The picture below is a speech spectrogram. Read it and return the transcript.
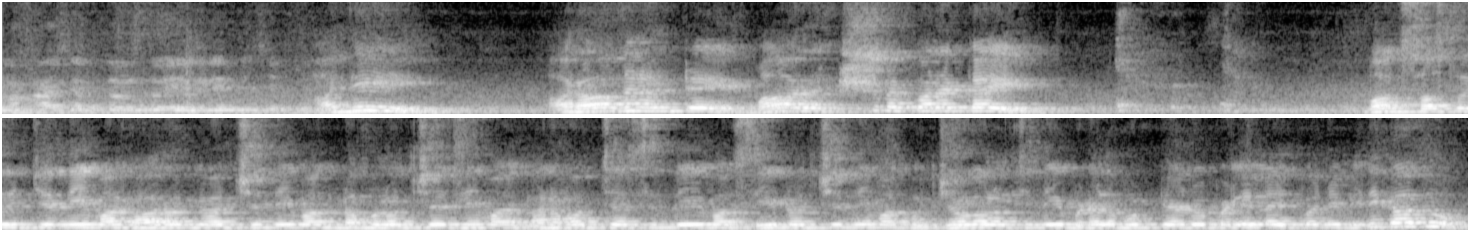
మహాశబ్దంతో ఎగిరించి చెప్పి అది ఆరాధన అంటే మా రక్షణ కొరకై మాకు స్వస్థత ఇచ్చింది మాకు ఆరోగ్యం వచ్చింది మాకు డబ్బులు వచ్చేసింది మాకు ధనం వచ్చేసింది మాకు సీట్ వచ్చింది మాకు ఉద్యోగాలు వచ్చింది బిడ్డలు పుట్టారు పెళ్ళిళ్ళు అయిపోయినాయి. ఇది కాదు.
